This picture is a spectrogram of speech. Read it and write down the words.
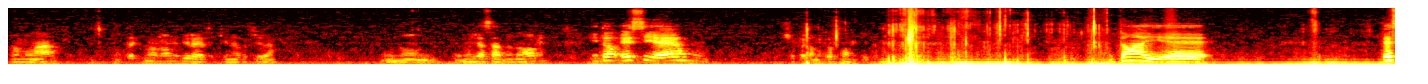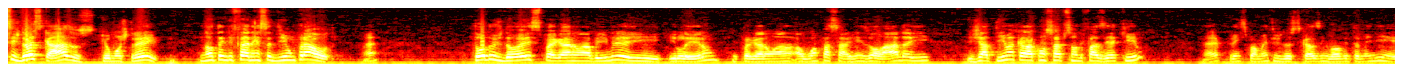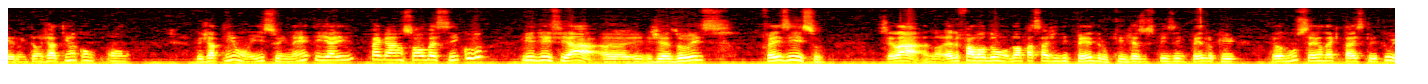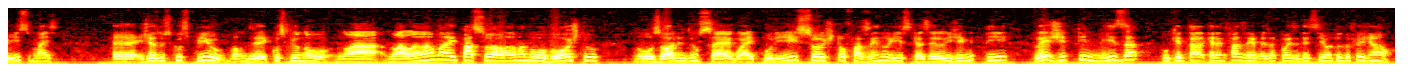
Vamos lá. Que meu nome direto aqui, né? Vou tirar o nome. Todo já sabe o nome. Então, esse é um. Deixa eu pegar o microfone aqui também. Então, aí, é... esses dois casos que eu mostrei não tem diferença de um para outro. Né? Todos dois pegaram a Bíblia e, e leram, e pegaram a, alguma passagem isolada e, já tinham aquela concepção de fazer aquilo. Né? Principalmente os dois casos envolvem também dinheiro. Então já tinham, com, com, já tinham isso em mente e aí pegaram só o versículo e disse: Ah, eh, Jesus fez isso sei lá, ele falou de uma passagem de Pedro, que Jesus pisa em Pedro, que eu não sei onde é que está escrito isso, mas é, Jesus cuspiu, vamos dizer, cuspiu no, numa, numa lama e passou a lama no rosto, nos olhos de um cego. Aí por isso eu estou fazendo isso. Quer dizer, ele legitimiza o que ele está querendo fazer. Mesma coisa desse outro do feijão.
